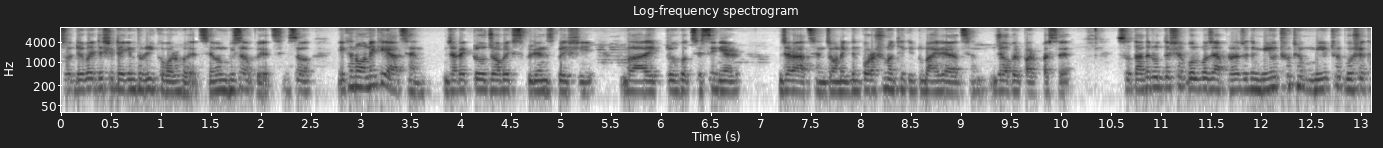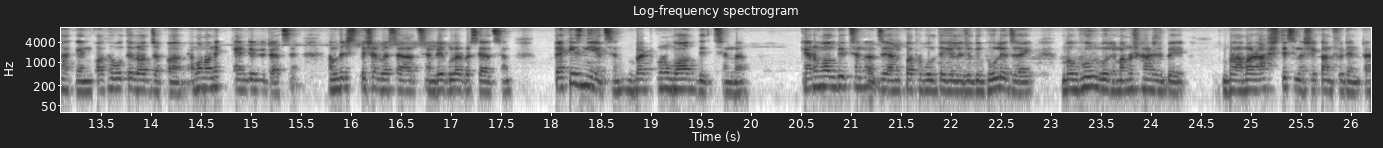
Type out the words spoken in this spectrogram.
সো ডে বাই ডে সেটা কিন্তু রিকভার হয়েছে এবং ভিসাও পেয়েছে। সো এখানে অনেকেই আছেন যারা একটু জব এক্সপিরিয়েন্স বেশি বা একটু হচ্ছে সিনিয়র যারা আছেন, যে অনেকদিন পড়াশোনা থেকে একটু বাইরে আছেন জবের পারপাসে সো তাদের উদ্দেশ্যে বলব যে আপনারা যদি মিউট উঠে মিউট হয়ে বসে থাকেন, কথা বলতে লজ্জা পান, এমন অনেক ক্যান্ডিডেট আছে, আমাদের স্পেশাল বেসে আছেন রেগুলার বেসে আছেন প্যাকেজ নিয়েছেন বাট কোনো মত দিচ্ছেন না। কেন মত দিচ্ছেন না? যে আমি কথা বলতে গেলে যদি ভুলে যাই, বা ভুল বলে মানুষ হাসবে, বা আমার আসতেছে না সেই কনফিডেন্টটা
